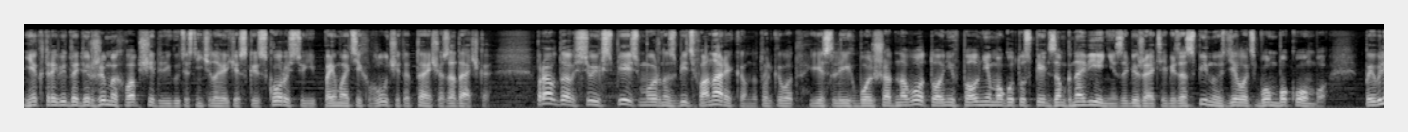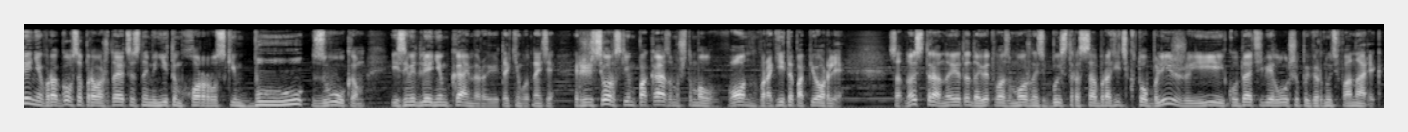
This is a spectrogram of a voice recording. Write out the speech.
Некоторые виды одержимых вообще двигаются с нечеловеческой скоростью, и поймать их в луч – это та еще задачка. Правда, всю их спесь можно сбить фонариком, но только вот если их больше одного, то они вполне могут успеть за мгновение забежать тебе за спину сделать бомбо-комбо. Появление врагов сопровождается знаменитым хорроровским бу звуком и замедлением камеры, и таким вот, знаете, режиссерским показом, что, мол, вон, враги-то поперли. С одной стороны, это дает возможность быстро сообразить, кто ближе и куда тебе лучше повернуть фонарик.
